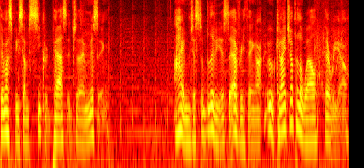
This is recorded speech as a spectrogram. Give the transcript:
There must be some secret passage that I'm missing. I'm just oblivious to everything. Ooh, can I jump in the well? There we go.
